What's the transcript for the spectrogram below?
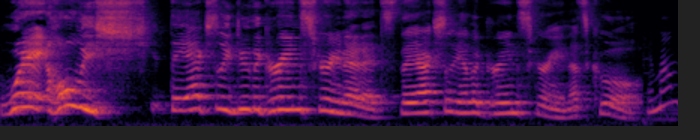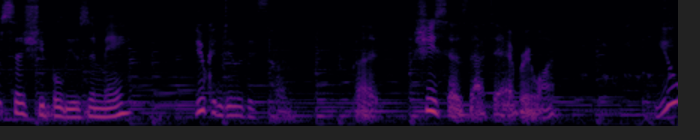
Wait, holy shit! They actually do the green screen edits. They actually have a green screen. That's cool. My mom says she believes in me, You can do this, hon. but she says that to everyone. You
